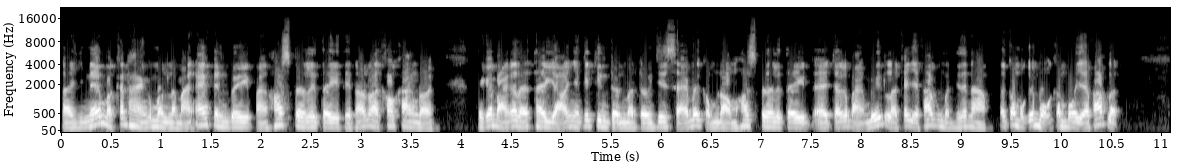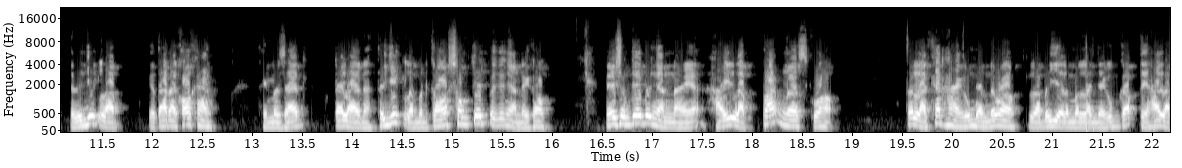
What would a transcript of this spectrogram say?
là nếu mà khách hàng của mình là mảng F&B mảng hospitality thì nó là khó khăn rồi. Thì các bạn có thể theo dõi những cái chương trình mà trường chia sẻ với cộng đồng hospitality để cho các bạn biết là cái giải pháp của mình như thế nào. Nó có một cái bộ combo giải pháp thì thứ nhất là người ta đang khó khăn thì mình sẽ trả lời nè. Thứ nhất là mình có sống chết với cái ngành này không nếu sống chết với ngành này hãy là partners của họ. Tức là khách hàng của mình đúng không? Là bây giờ là mình là nhà cung cấp thì hãy là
